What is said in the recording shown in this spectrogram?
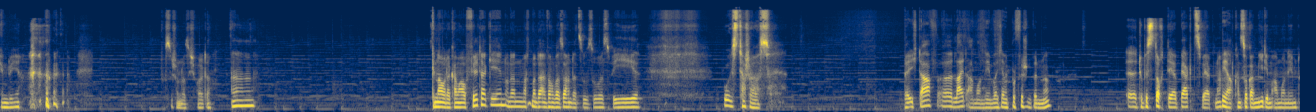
Irgendwie. ich wusste schon, was ich wollte. Äh. Genau, da kann man auf Filter gehen und dann macht man da einfach ein paar Sachen dazu. Sowas wie. Wo ist Taschas? Äh, Ich darf äh, Light Armor nehmen, weil ich damit proficient bin, ne? Äh, du bist doch der Bergzwerg, ne? Ja. Du kannst sogar Medium Armor nehmen.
